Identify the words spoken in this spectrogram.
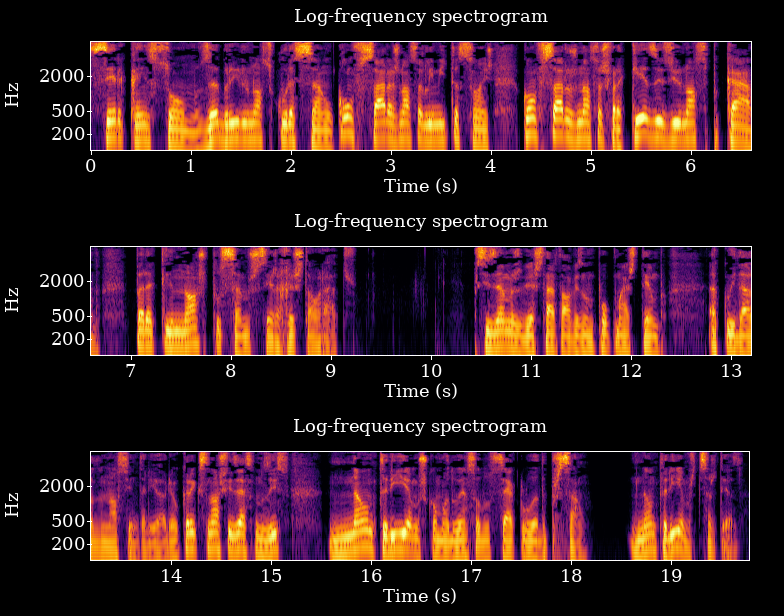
ser quem somos, abrir o nosso coração, confessar as nossas limitações, confessar as nossas fraquezas e o nosso pecado, para que nós possamos ser restaurados. Precisamos gastar talvez um pouco mais de tempo a cuidar do nosso interior. Eu creio que se nós fizéssemos isso, não teríamos como a doença do século a depressão. Não teríamos, de certeza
